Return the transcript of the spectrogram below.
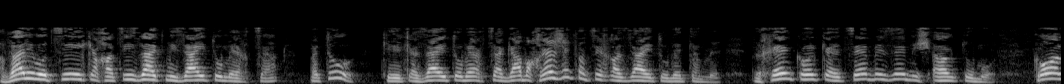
אבל אם הוציא כחצי זית מזית ומחצה, פטור, כי כזית ומחצה גם אחרי שתוציא לך זית הוא מטמא. וכן כל כיוצא בזה משאר טומאות. כל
